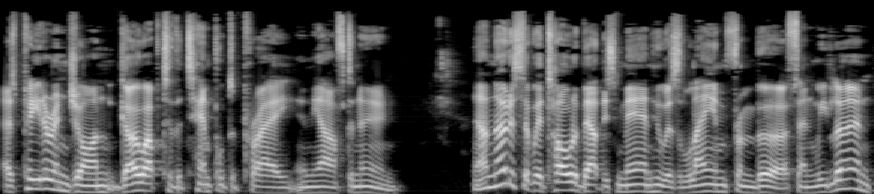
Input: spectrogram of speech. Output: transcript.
as Peter and John go up to the temple to pray in the afternoon. Now, notice that we're told about this man who was lame from birth, and we learn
